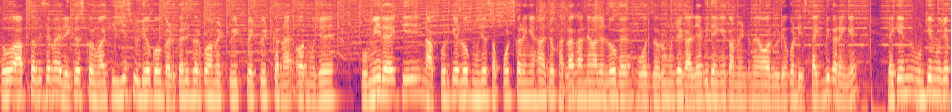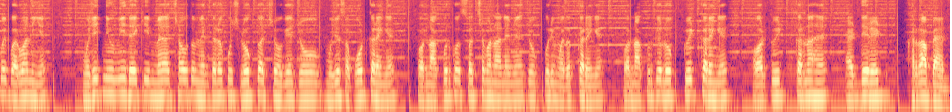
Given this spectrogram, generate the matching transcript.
तो आप सभी से मैं रिक्वेस्ट करूँगा कि इस वीडियो को गडकरी सर को हमें ट्वीट पे ट्वीट करना है। और मुझे उम्मीद है कि नागपुर के लोग मुझे सपोर्ट करेंगे। हाँ जो खर्रा खाने वाले लोग हैं, वो ज़रूर मुझे गालियाँ भी देंगे कमेंट में और वीडियो को डिसलाइक भी करेंगे। लेकिन उनकी मुझे कोई परवाह नहीं है। मुझे इतनी उम्मीद है कि मैं अच्छा हूँ तो मेरी तरह कुछ लोग तो अच्छे होंगे जो मुझे सपोर्ट करेंगे और नागपुर को स्वच्छ बनाने में जो पूरी मदद करेंगे और नागपुर के लोग ट्वीट करेंगे और ट्वीट करना है एट द रेट खर्रा बैन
